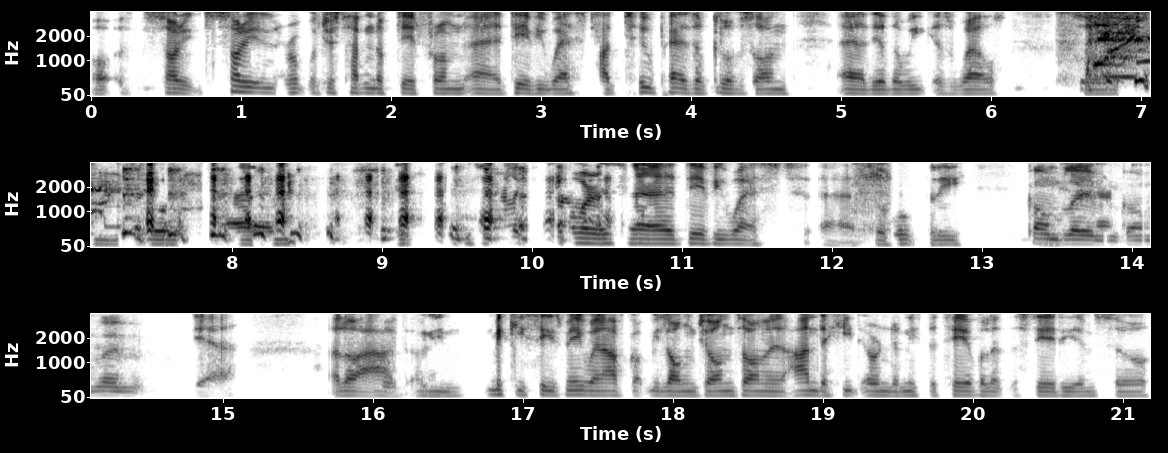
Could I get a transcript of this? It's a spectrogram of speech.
Oh, sorry, sorry to interrupt. We've just had an update from uh, Davy West. Had two pairs of gloves on uh, the other week as well. So, um, it's a hell of a as uh, Davy West. Uh, so hopefully, Can't blame him. Can't blame him. yeah. A lot. I, I mean, Mickey sees me when I've got my long johns on and, and a heater underneath the table at the stadium, so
